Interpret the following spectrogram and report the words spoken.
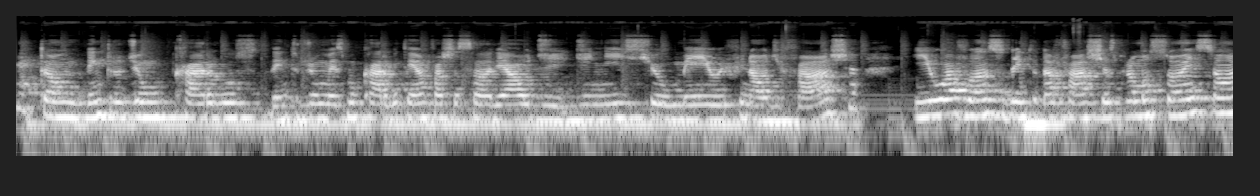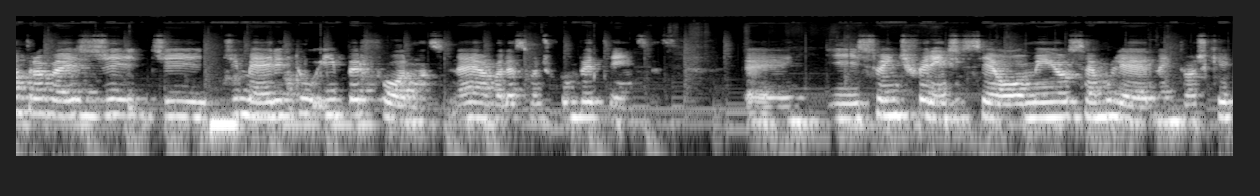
então dentro de um cargo, dentro de um mesmo cargo tem a faixa salarial de, de início, meio e final de faixa, e o avanço dentro da faixa e as promoções são através de, de, de mérito e performance, né, avaliação de competências. É, e isso é indiferente se é homem ou se é mulher, né? Então, acho que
